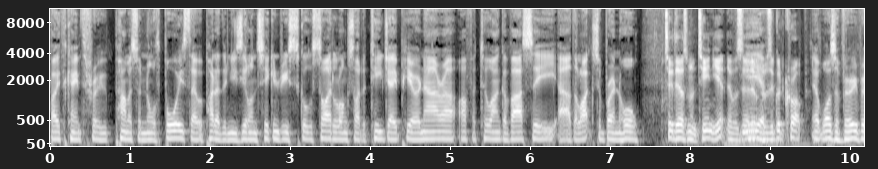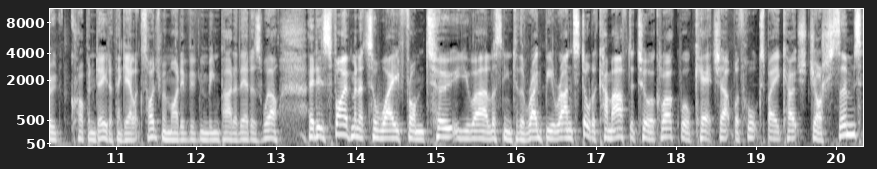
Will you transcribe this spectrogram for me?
both came through Palmerston North Boys. They were part of the New Zealand secondary school side alongside of TJ Perenara, Ofa Tu'ungafasi, uh, the likes of Bryn Hall. 2010, yeah, it was a, Yeah. it was a good crop. It was a very, very good crop indeed. I think Alex Hodgman might have even been part of that as well. It is five minutes away from two. You are listening to the rugby run. Still to come after two o'clock, we'll catch up with Hawke's Bay coach Josh Sims,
